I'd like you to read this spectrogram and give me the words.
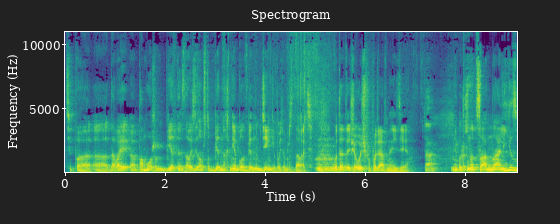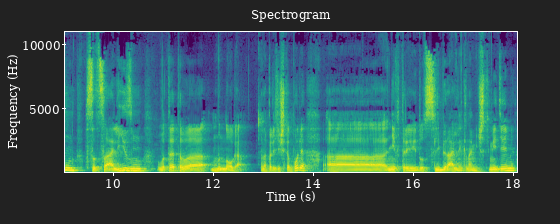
Типа, э, давай э, поможем бедным, давай сделаем, чтобы бедных не было, бедным деньги будем раздавать. Угу. Вот это еще очень популярная идея. Да. Вот кажется... национализм, социализм, вот этого много на политическом поле. А, некоторые идут с либерально-экономическими идеями,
